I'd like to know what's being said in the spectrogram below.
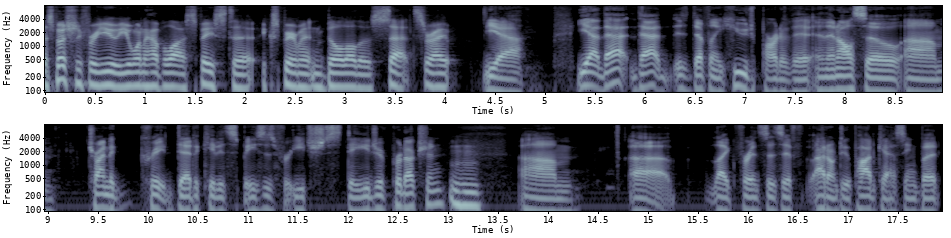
especially for you, you want to have a lot of space to experiment and build all those sets, right? Yeah, yeah, that that is definitely a huge part of it, and then also um, trying to create dedicated spaces for each stage of production. Mm-hmm. Um, uh, like for instance, if I don't do podcasting, but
